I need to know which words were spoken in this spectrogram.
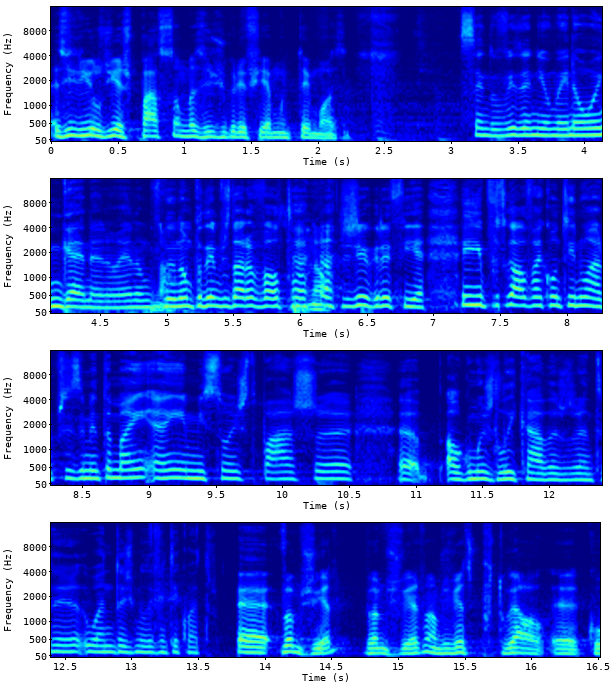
as ideologias passam, mas a geografia é muito teimosa. Sem dúvida nenhuma, e não engana, não é? Não, não. não podemos dar a volta não. à geografia. E Portugal vai continuar precisamente também em missões de paz, uh, uh, algumas delicadas durante o ano 2024. Uh, eh, vamos ver, vamos ver, vamos ver se Portugal, com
